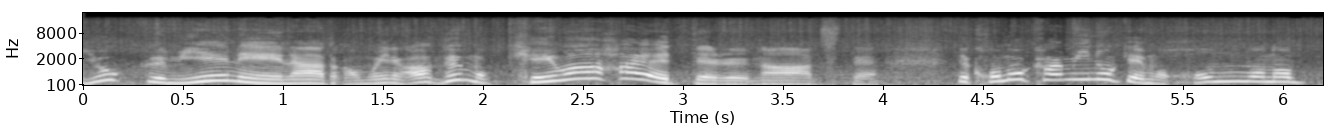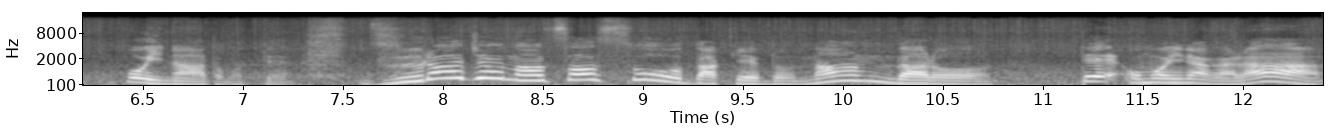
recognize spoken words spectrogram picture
よく見えねえなとか思いながらあでも毛は生えてるなっつって。でこの髪の毛も本物っぽいなと思って。ズラじゃなさそうだけどなんだろうって思いながら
